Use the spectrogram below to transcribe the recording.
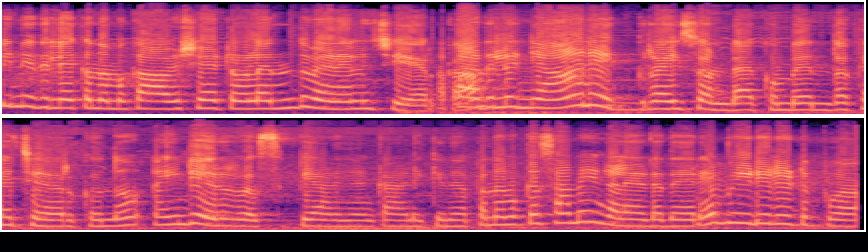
പിന്നെ ഇതിലേക്ക് നമുക്ക് ആവശ്യമായിട്ടുള്ള എന്ത് വേണേലും ചേർക്കാം. അതിൽ ഞാൻ എഗ് റൈസ് ഉണ്ടാക്കുമ്പോൾ എന്തൊക്കെ ചേർക്കുന്നു? അതിന്റെ ഒരു റെസിപ്പിയാണ് ഞാൻ കാണിക്കുന്നത്. അപ്പോൾ നമുക്ക് സമയം കളയേണ്ട നേരെ വീഡിയോയിലിട്ട് പോകാം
